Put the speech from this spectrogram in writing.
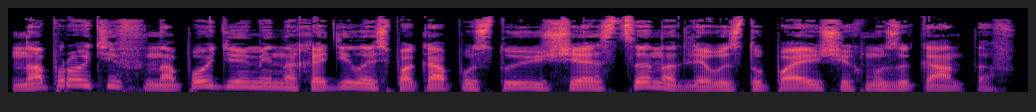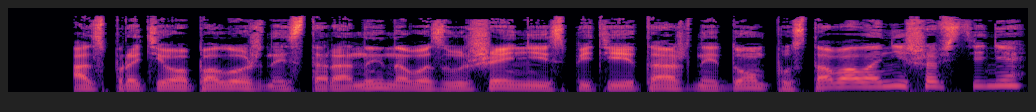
Напротив, на подиуме находилась пока пустующая сцена для выступающих музыкантов. А с противоположной стороны на возвышении с пятиэтажный дом пустовала ниша в стене,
